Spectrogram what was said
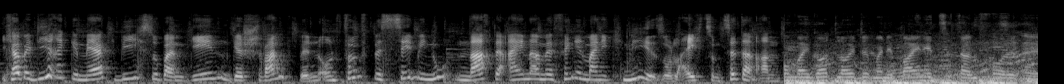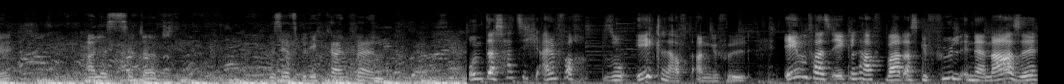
Ich habe direkt gemerkt, wie ich so beim Gehen geschwankt bin und 5 bis 10 Minuten nach der Einnahme fingen meine Knie so leicht zum Zittern an. Oh mein Gott, Leute, meine Beine zittern voll, ey. Alles zittert. Bis jetzt bin ich kein Fan. Und das hat sich einfach so ekelhaft angefühlt. Ebenfalls ekelhaft war das Gefühl in der Nase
